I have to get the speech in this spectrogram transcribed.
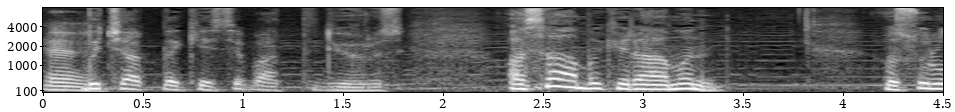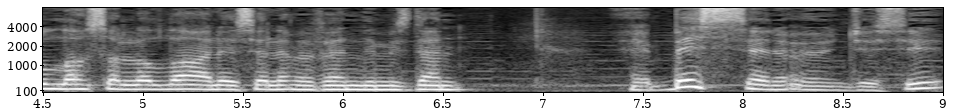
Evet. Bıçakla kesip attı diyoruz. Ashab-ı kiramın Resulullah sallallahu aleyhi ve sellem Efendimiz'den 5 sene öncesi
